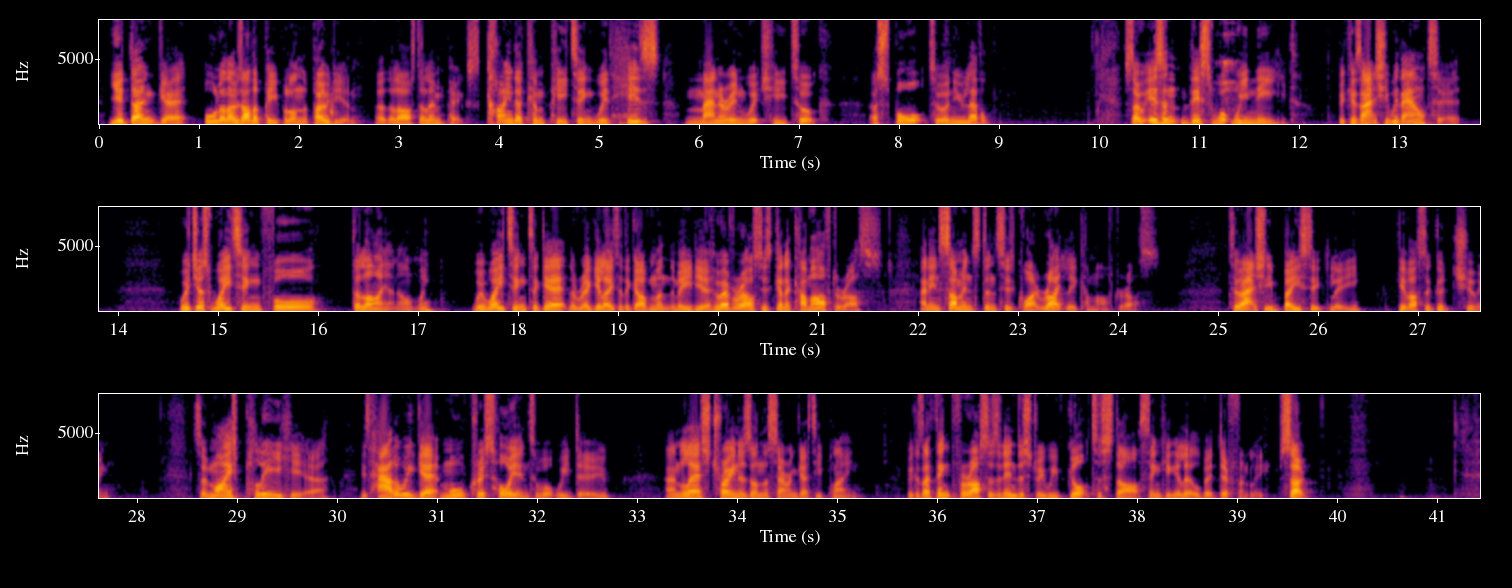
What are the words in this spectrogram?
you don't get all of those other people on the podium at the last Olympics, kind of competing with his manner in which he took a sport to a new level. So, isn't this what we need? Because actually, without it, we're just waiting for the lion, aren't we? We're waiting to get the regulator, the government, the media, whoever else is going to come after us, and in some instances, quite rightly come after us, to actually basically give us a good chewing. So, my plea here is how do we get more Chris Hoy into what we do and less trainers on the Serengeti plain? Because I think for us as an industry, we've got to start thinking a little bit differently. So,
